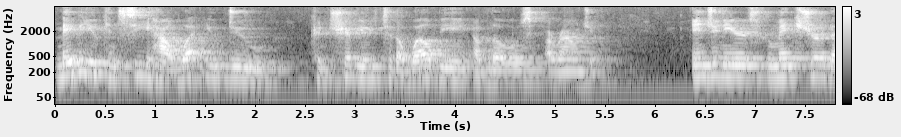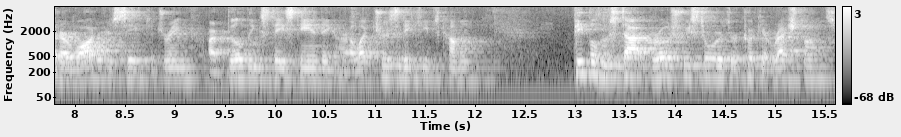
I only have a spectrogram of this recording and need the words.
maybe you can see how what you do contributes to the well being of those around you. Engineers who make sure that our water is safe to drink, our buildings stay standing, our electricity keeps coming. People who stock grocery stores or cook at restaurants.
